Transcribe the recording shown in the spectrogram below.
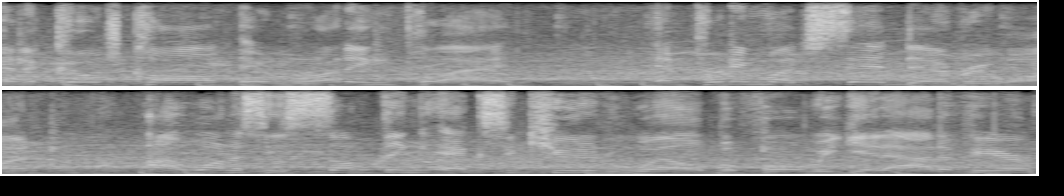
And the coach called a running play and pretty much said to everyone, I want to see something executed well before we get out of here.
